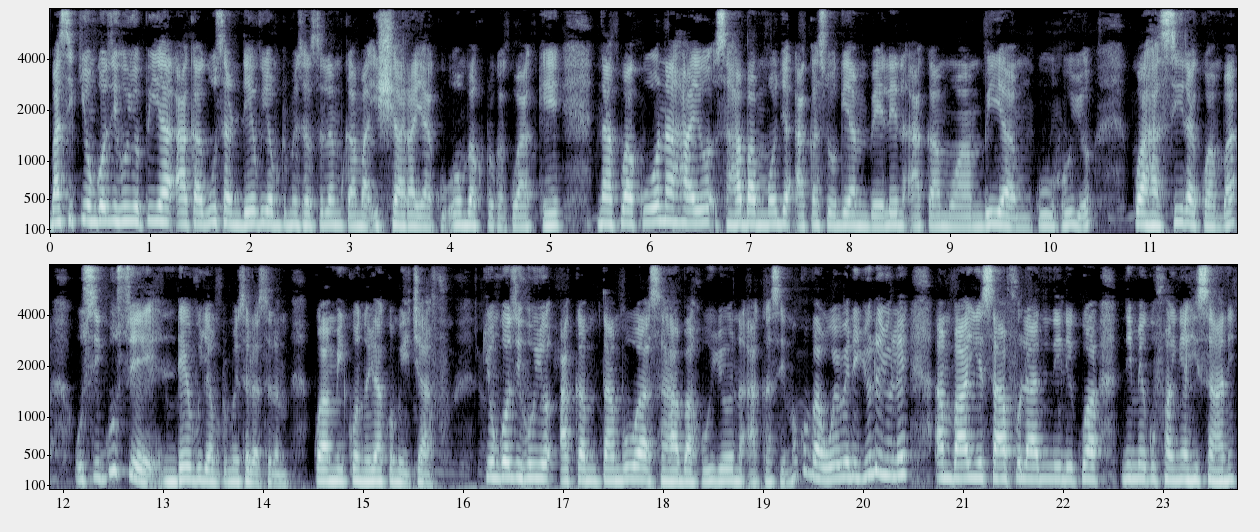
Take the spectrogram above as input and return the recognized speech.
Basi kiongozi huyo pia akagusa ndevu ya mtume saa salam kama ishara ya kuomba kutoka kwake. Na kwa kuona hayo sahaba mmoja akasogea mbele na akamwambia mkuu huyo kwa hasira kwamba usiguse ndevu ya mtume saa salam kwa mikono yako michafu kiongozi huyo akamtambua sahaba huyo na akasema kwamba wewe ni yule yule ambaye saa fulani nilikuwa nimekufanyia hisani.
